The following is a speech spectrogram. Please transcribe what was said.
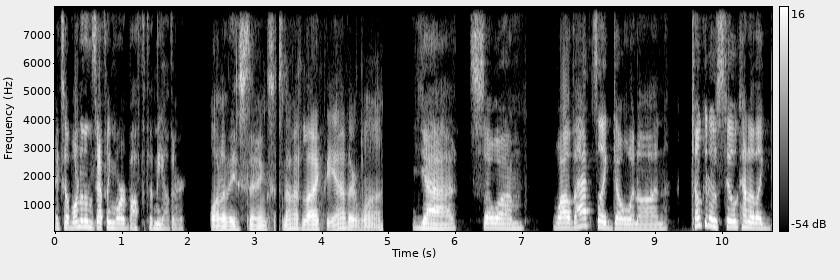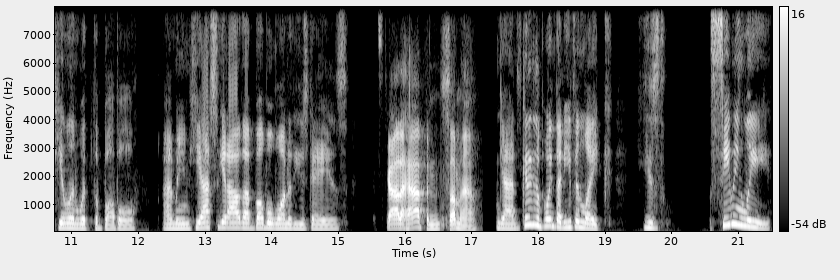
Except one of them is definitely more buff than the other. One of these things is not like the other one. Yeah. So um while that's like going on, Tokito's still kind of like dealing with the bubble. I mean, he has to get out of that bubble one of these days. It's gotta happen somehow. Yeah, it's getting to the point that even like he's seemingly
